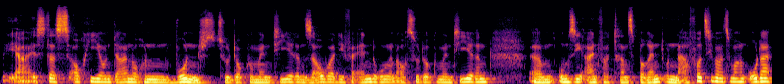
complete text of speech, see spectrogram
ja, ist das auch hier und da noch ein Wunsch zu dokumentieren, sauber die Veränderungen auch zu dokumentieren, ähm, um sie einfach transparent und nachvollziehbar zu machen? Oder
